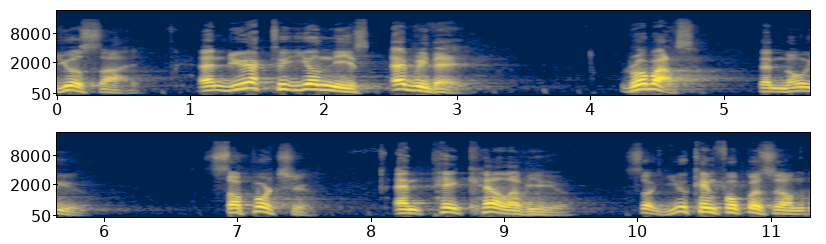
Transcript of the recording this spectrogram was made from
your side and react to your needs every day. Robots that know you, support you, and take care of you so you can focus on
